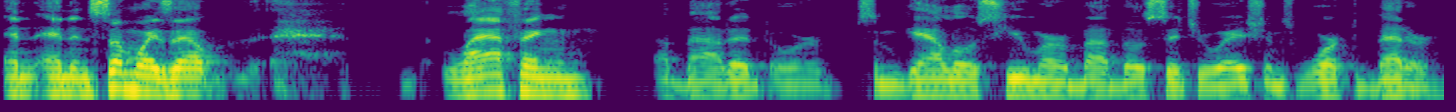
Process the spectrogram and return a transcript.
And and in some ways, that laughing about it or some gallows humor about those situations worked better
